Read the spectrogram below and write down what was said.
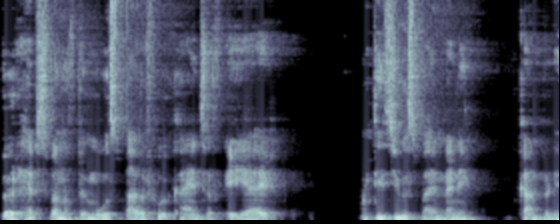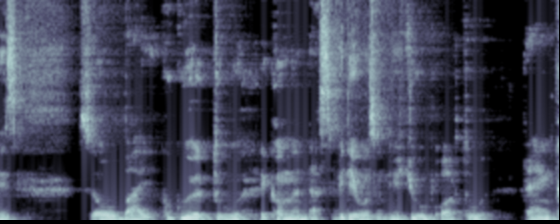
perhaps one of the most powerful kinds of AI. It is used by many companies. So by Google to recommend us videos on YouTube or to rank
